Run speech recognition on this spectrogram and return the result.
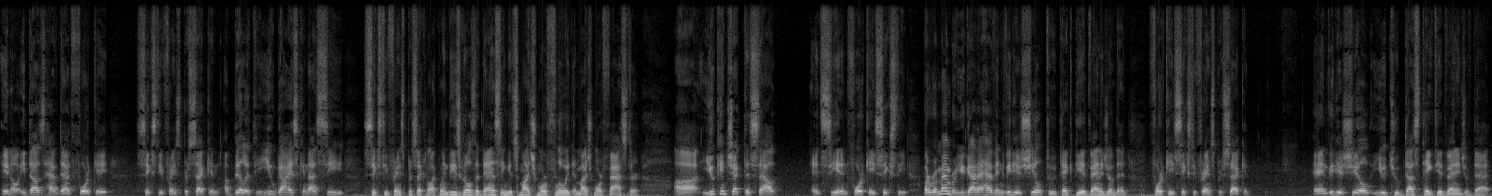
You know, it does have that 4K 60 frames per second ability. You guys cannot see 60 frames per second. Like when these girls are dancing, it's much more fluid and much more faster. Uh, you can check this out and see it in 4K 60. But remember, you gotta have NVIDIA Shield to take the advantage of that 4K 60 frames per second. And NVIDIA Shield, YouTube does take the advantage of that.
